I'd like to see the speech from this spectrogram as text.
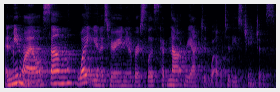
And meanwhile, some white Unitarian Universalists have not reacted well to these changes.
